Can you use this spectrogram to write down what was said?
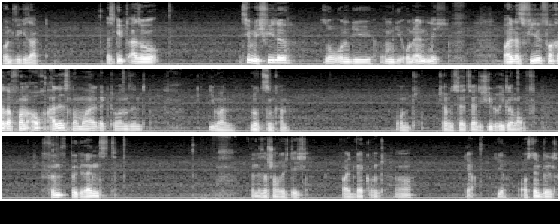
Und wie gesagt, es gibt also ziemlich viele, so um die, um die unendlich, weil das Vielfache davon auch alles Normalvektoren sind, die man nutzen kann. Und ich habe es jetzt ja die Schieberegler mal auf 5 begrenzt. Dann ist er schon richtig weit weg und ja, hier aus dem Bild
